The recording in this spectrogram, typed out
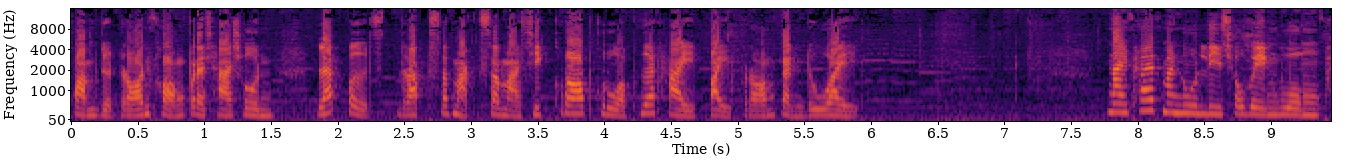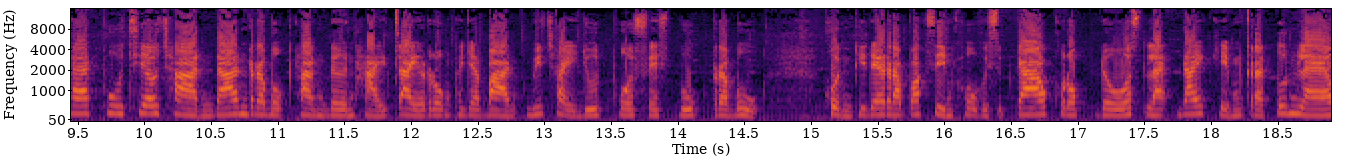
ความเดือดร้อนของประชาชน และเปิดรับสมัครสมาชิกครอบครัวเพื่อไทยไปพร้อมกันด้วยนายแพทย์มนูลีชเวงวง แพทย์ผู้เชี่ยวชาญด้านระบบทางเดินหายใจโรงพยาบาลวิชัยยุทธโพสเฟซบุ๊กระบุ คนที่ได้รับวัคซีนโควิด -19 ครบโดส และได้เข็มกระตุ้นแล้ว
